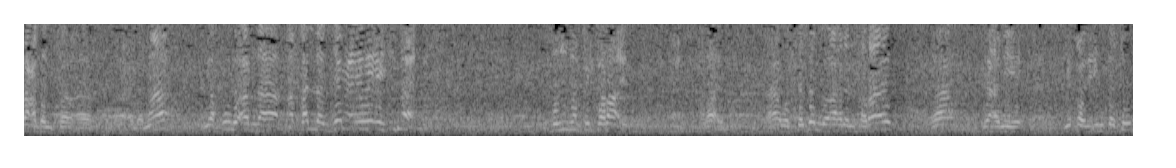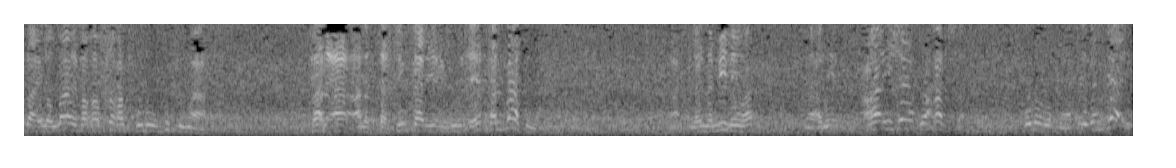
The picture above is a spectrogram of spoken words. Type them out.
بعض العلماء يقول أن أقل الجمع هو إثنان. خصوصا في الفرائض. الفرائض واستدلوا أهل الفرائض يعني يقول إن تتوبا إلى الله فقد صغت قلوبكما. كان على الترتيب كان يقول إيه؟ قلباتنا. لأن مين هو؟ يعني عائشة وحفصة. قلوبكما. اذا جائز.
